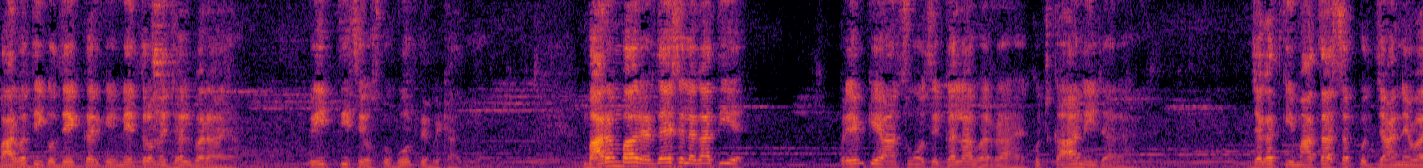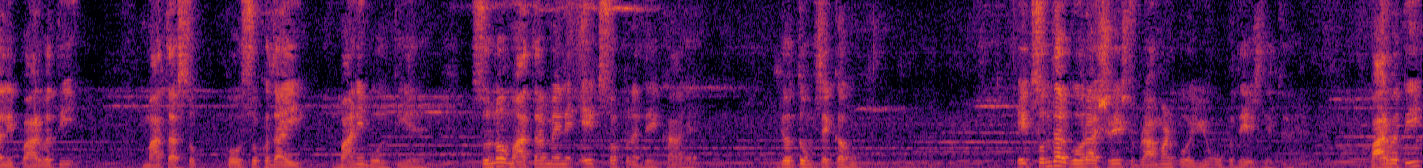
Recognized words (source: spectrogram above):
पार्वती को देख करके नेत्रों में जल भराया प्रीति से उसको गोद पे बिठा दिया। बारंबार हृदय से लगाती है। प्रेम के आंसुओं से गला भर रहा है, कुछ कहा नहीं जा रहा है। जगत की माता सब कुछ जानने वाली पार्वती, माता सुख को सुखदाई बानी बोलती है। सुनो माता, मैंने एक स्वप्न देखा है, जो तुमसे कहूँ। एक सुंदर गोरा श्रेष्ठ ब्राह्मण को यूँ उपदेश देती है। पार्वती,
